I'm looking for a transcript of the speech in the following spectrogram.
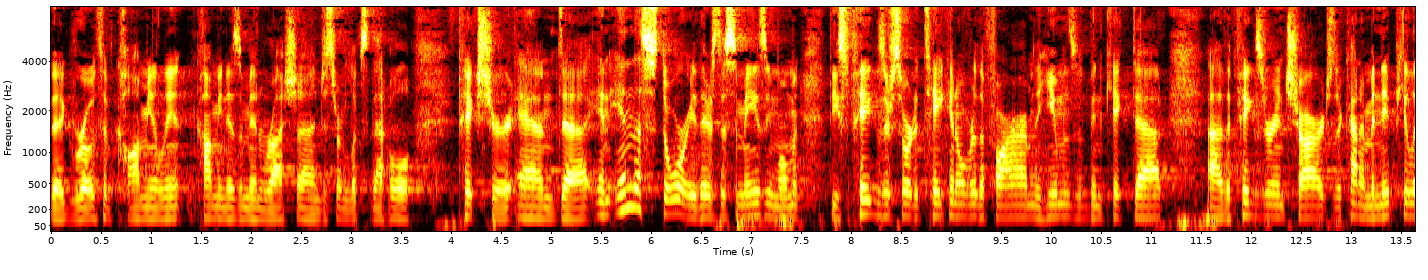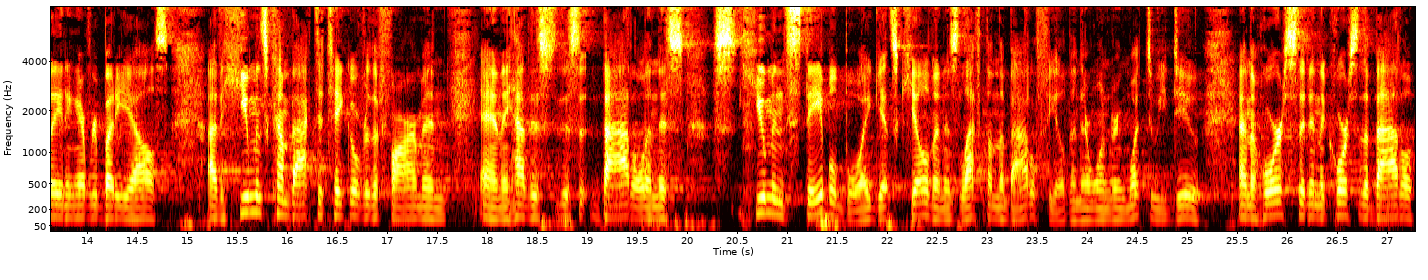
the growth of communism in Russia and just sort of looks at that whole picture. And, uh, and in the story, there's this amazing moment. These pigs are sort of taking over the farm. The humans have been kicked out. Uh, the pigs are in charge. They're kind of manipulating everybody else. Uh, the humans come back to take over the farm, and, and they have this, this battle, and this human stable boy gets killed and is left on the battlefield, and they're wondering, what do we do? And the horse that in the course of the battle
